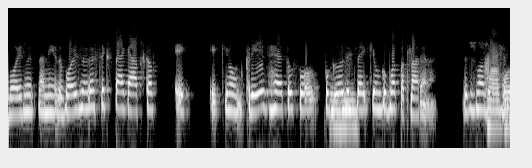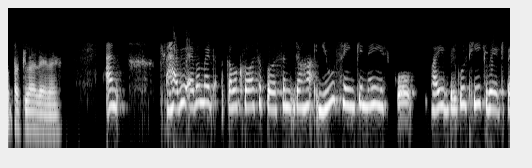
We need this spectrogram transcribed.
boys में इतना नहीं है. तो boys में अगर six pack abs का एक यू नो क्रेज है तो for for girls it's like कि उनको बहुत पतला रहना है। दिस इज़ नॉट हाँ बहुत पतला रहना है। And have you ever met come across a person जहाँ यू थिंक कि नहीं इसको भाई बिल्कुल ठीक वेट पे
